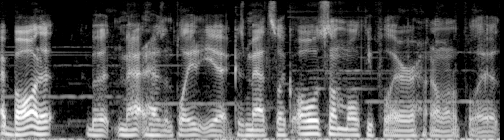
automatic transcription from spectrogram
I bought it, but Matt hasn't played it yet because Matt's like, oh, it's not multiplayer. I don't want to play it.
